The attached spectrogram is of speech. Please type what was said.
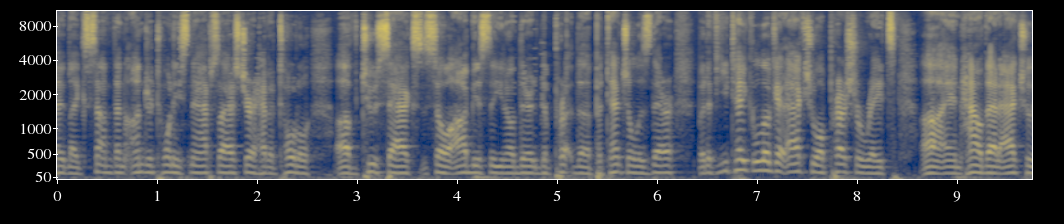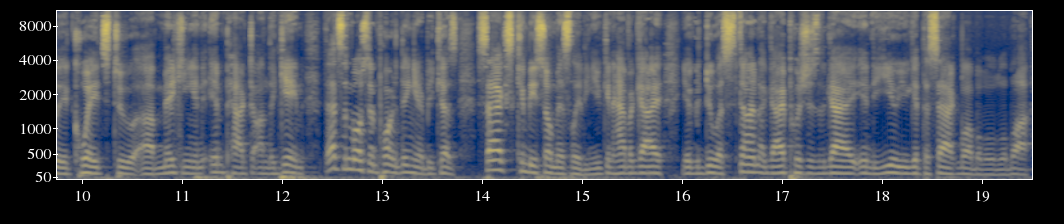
played like something under 20 snaps last year, had a total of two sacks. So obviously, you know, there the the potential is there. But if you take a look at actual pressure rates uh, and how that actually equates to uh, making an impact on the game, that's the most important thing here because sacks can be so misleading. You can have a guy, you could do a stun, a guy pushes the guy into you, you get the sack, blah blah blah blah blah.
